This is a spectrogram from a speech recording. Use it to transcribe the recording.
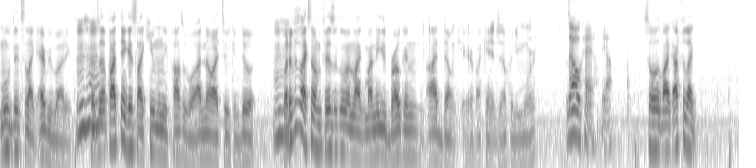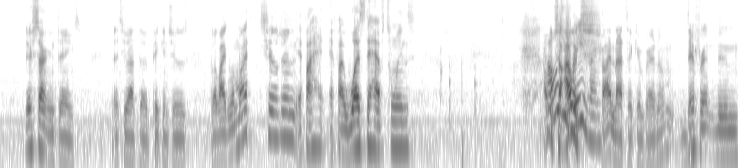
moved into like everybody. Because Mhm. if I think it's like humanly possible, I know I too can do it. Mhm. But if it's like something physical and like my knee's broken, I don't care if I can't jump anymore. Okay, yeah. So like I feel like there's certain things that you have to pick and choose. But like with my children, if I if I was to have twins, I would, try, I would try not to compare them. Different than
